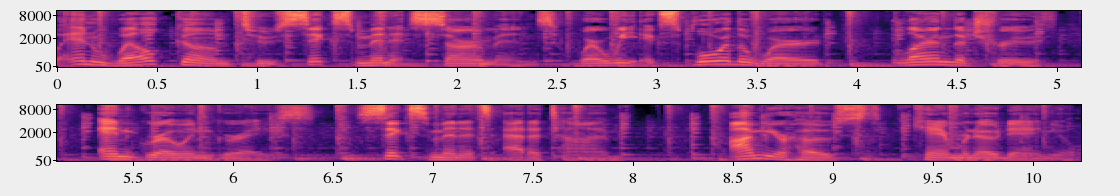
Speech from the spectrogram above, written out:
and welcome to 6 Minute Sermons, where we explore the Word, learn the truth, and grow in grace, six minutes at a time. I'm your host, Cameron O'Daniel.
